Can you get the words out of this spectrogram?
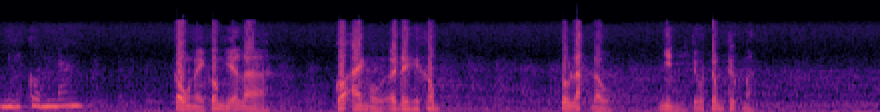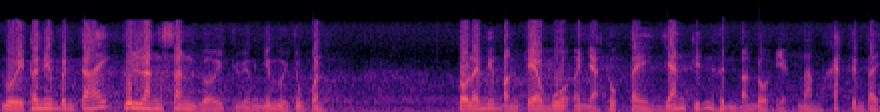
mỹ công nam. Câu này có nghĩa là có ai ngồi ở đây hay không? Tôi lắc đầu nhìn chỗ trống trước mặt. Người thanh niên bên trái cứ lăng xăng gợi chuyện những người chung quanh Tôi lấy miếng băng keo mua ở nhà thuốc Tây, Dán kín hình bản đồ Việt Nam khắc trên tay.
